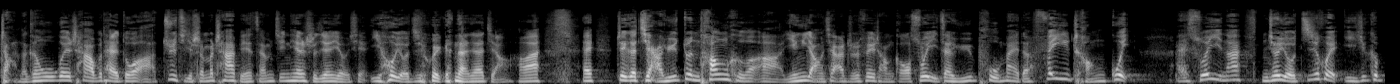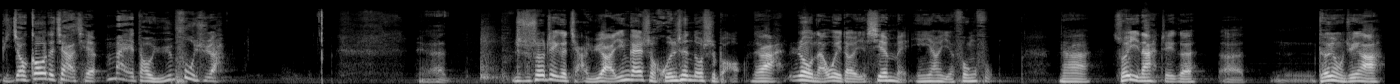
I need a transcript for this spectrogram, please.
长得跟乌龟差不太多啊，具体什么差别，咱们今天时间有限，以后有机会跟大家讲，好吧？哎，这个甲鱼炖汤喝啊，营养价值非常高，所以在鱼铺卖的非常贵。哎，所以呢，你就有机会以一个比较高的价钱卖到鱼铺去啊。这个，就是说这个甲鱼啊，应该是浑身都是宝，对吧？肉呢，味道也鲜美，营养也丰富。那所以呢，这个呃，嗯德永军啊，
